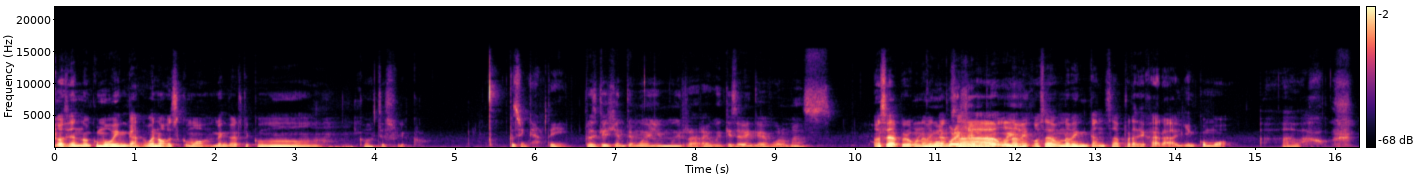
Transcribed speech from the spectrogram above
O sea, no como vengar, bueno, es como vengarte como... ¿Cómo te explico? Pues vengarte. Pues es que hay gente muy, muy rara, güey, que se venga de formas. O sea, pero una Como venganza, por ejemplo, güey. una ven- o sea, una venganza para dejar a alguien como abajo.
